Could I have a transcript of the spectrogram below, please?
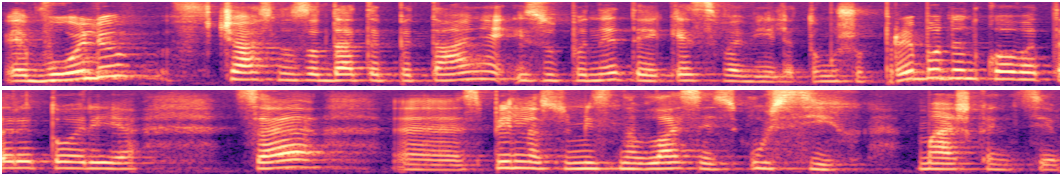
е, волю, вчасно задати питання і зупинити якесь свавілля, тому що прибудинкова територія це е, спільна сумісна власність усіх мешканців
